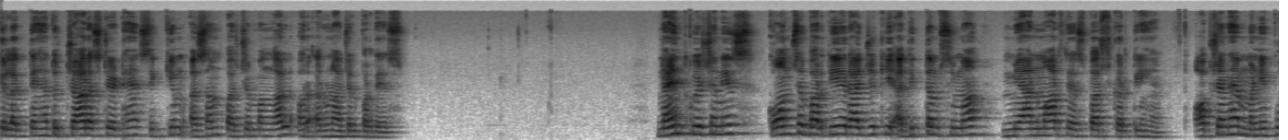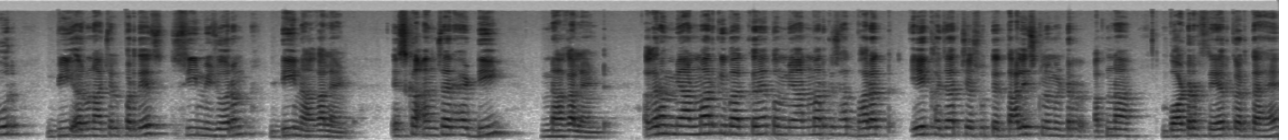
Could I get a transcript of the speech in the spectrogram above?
के लगते हैं। तो चार स्टेट हैं, सिक्किम, असम, पश्चिम बंगाल और Arunachal Pradesh. Ninth question is कौन से भारतीय राज्य की अधिकतम सीमा म्यांमार से स्पर्श करती हैं? ऑप्शन है Manipur B Arunachal Pradesh C Mizoram D Nagaland. इसका आंसर है डी नागालैंड। अगर हम म्यांमार की बात करें तो म्यांमार के साथ भारत एक किलोमीटर अपना बॉर्डर शेयर करता है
